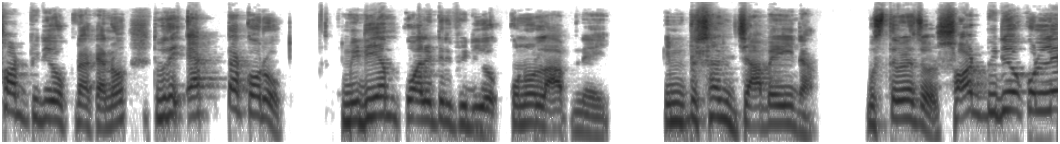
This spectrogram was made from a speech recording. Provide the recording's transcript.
শর্ট ভিডিও হোক না কেন, তুমি যদি একটা করো মিডিয়াম কোয়ালিটির ভিডিও কোনো লাভ নেই। ইমপ্রেশন যাবেই না। বুঝতে পেরেছ? শর্ট ভিডিও করলে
